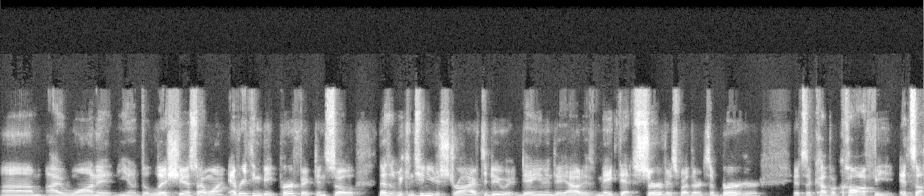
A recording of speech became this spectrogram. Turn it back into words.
Um, I want it you know delicious. I want everything to be perfect. And so that's what we continue to strive to do it day in and day out is make that service. Whether it's a burger, it's a cup of coffee, it's a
